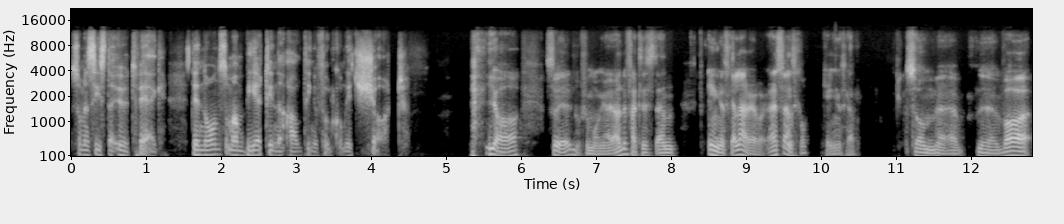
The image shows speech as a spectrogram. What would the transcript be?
som en sista utväg. Det är någon som man ber till när allting är fullkomligt kört. Ja, så är det nog för många. Jag hade faktiskt en engelska lärare, svenska och engelska, som eh, var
